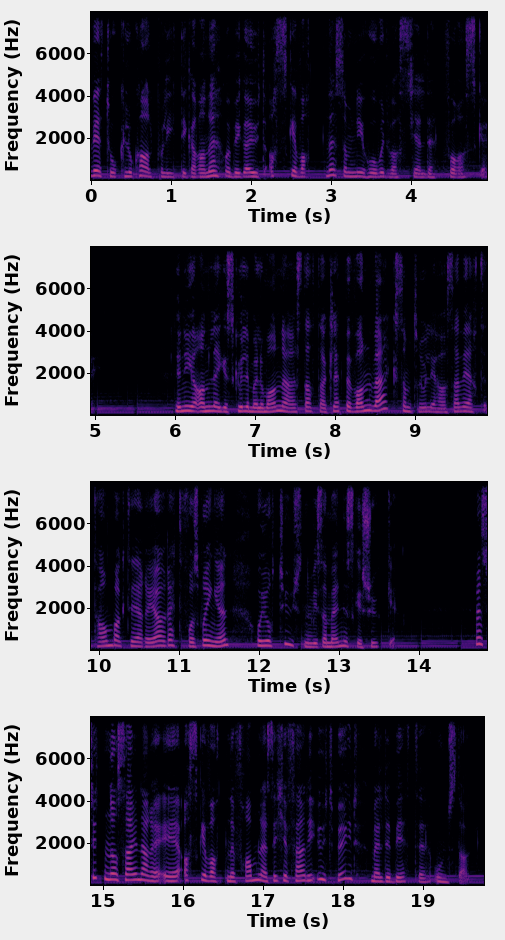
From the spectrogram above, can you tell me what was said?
vedtok lokalpolitikerne å bygge ut Askevatnet som ny hovedvasskilde for Askøy. Det nye anlegget skulle bl.a. erstatte Kleppe vannverk, som trolig har servert tarmbakterier rett for springen og gjort tusenvis av mennesker syke. Men 17 år seinere er Askevatnet fremdeles ikke ferdig utbygd, melder BT onsdag.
